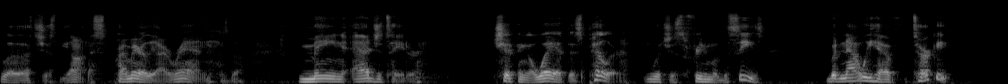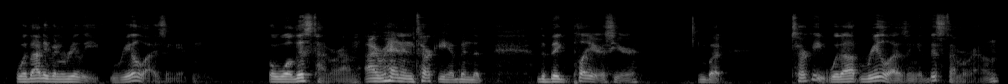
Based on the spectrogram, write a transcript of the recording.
Let's just be honest. Primarily Iran is the main agitator, chipping away at this pillar, which is freedom of the seas. But now we have Turkey without even really realizing it. Oh, well, this time around, Iran and Turkey have been the the big players here but Turkey, without realizing it this time around,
